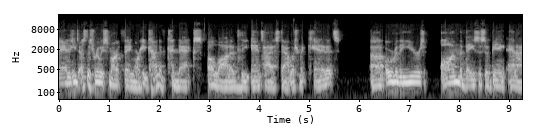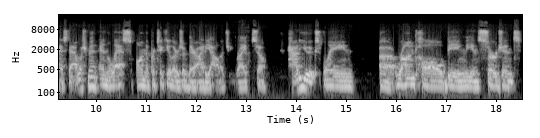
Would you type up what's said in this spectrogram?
And he does this really smart thing where he kind of connects a lot of the anti-establishment candidates uh, over the years on the basis of being anti-establishment and less on the particulars of their ideology, right? So, how do you explain uh, Ron Paul being the insurgent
